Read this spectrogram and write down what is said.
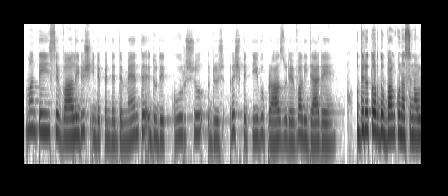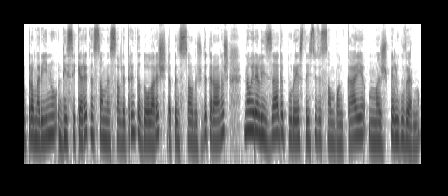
mantêm-se válidos independentemente do decurso do respectivo prazo de validade. O diretor do Banco Nacional Ultramarino disse que a retenção mensal de 30 dólares da pensão dos veteranos não é realizada por esta instituição bancária, mas pelo governo.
